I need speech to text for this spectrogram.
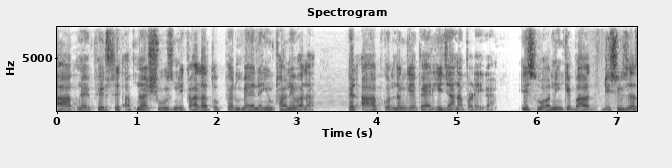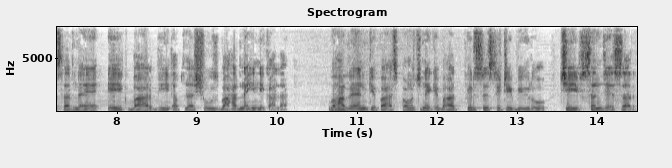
आपने फिर से अपना शूज़ निकाला तो फिर मैं नहीं उठाने वाला। फिर आपको नंगे पैर ही जाना पड़ेगा। इस वार्निंग के बाद डिसूजा सर ने एक बार भी अपना शूज़ बाहर नहीं निकाला। वहाँ वैन के पास पहुँचने के बाद फिर से city bureau chief Sanjay sir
